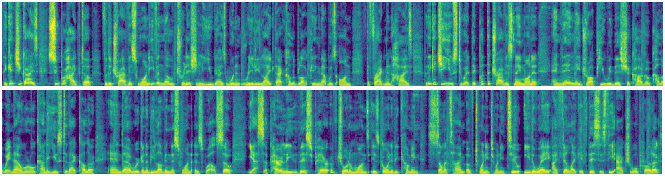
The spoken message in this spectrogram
They get you guys super hyped up for the Travis one, even though traditionally you guys wouldn't really like that color blocking that was on the fragment highs, but they get you used to it. They put the Travis name on it and then they drop you with this Chicago colorway. Now we're all kind of used to that color and uh, we're to be loving this one as well. So yes, apparently this pair of Jordan 1s is going to be coming summertime of 2022. Either way, I feel like if this is the actual product,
